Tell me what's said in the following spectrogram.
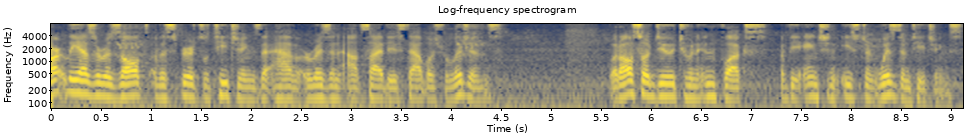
Partly as a result of the spiritual teachings that have arisen outside the established religions, but also due to an influx of the ancient Eastern wisdom teachings.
